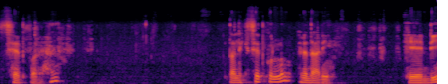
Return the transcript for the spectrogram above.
ছেদ করে হ্যাঁ? তাহলে ছেদ করল? এটা দাঁড়ি। এডি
